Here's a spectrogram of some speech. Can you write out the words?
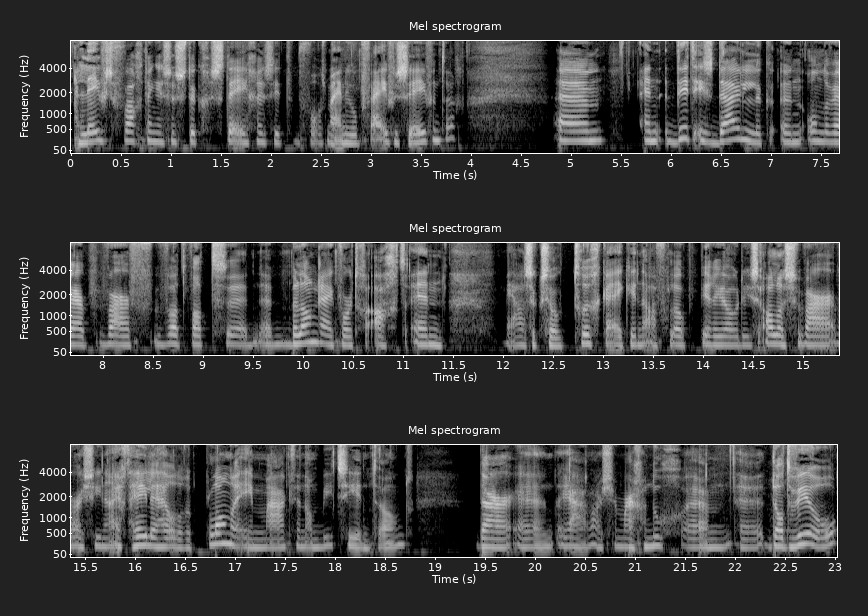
levensverwachting is een stuk gestegen, zit volgens mij nu op 75. Um, en dit is duidelijk een onderwerp waar wat, wat uh, belangrijk wordt geacht. En ja, als ik zo terugkijk in de afgelopen periode, is alles waar, waar China echt hele heldere plannen in maakt en ambitie in toont. Daar, uh, ja, als je maar genoeg uh, dat wil,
